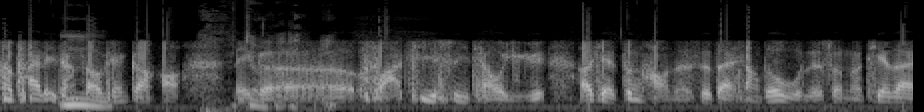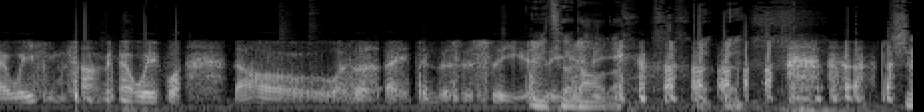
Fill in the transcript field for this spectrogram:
拍了一张照片刚好那个法器是一条鱼，而且正好呢是在上周五的时候呢贴在微信上面微博，然后我说哎真的是是鱼预测到了。是，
